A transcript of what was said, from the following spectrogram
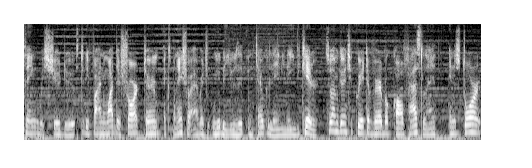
thing we should do is to define what the short-term exponential average will be used in calculating the indicator. So I'm going to create a variable called fastLength and store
